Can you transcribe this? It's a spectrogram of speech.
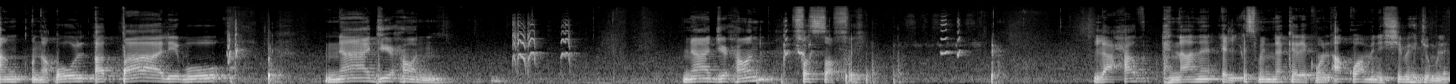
أن نقول الطالب ناجح. ناجح في الصف. لاحظ هنا الاسم النكر يكون أقوى من الشبه جملة.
